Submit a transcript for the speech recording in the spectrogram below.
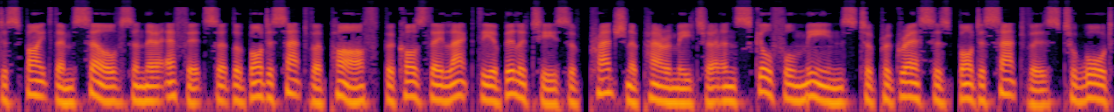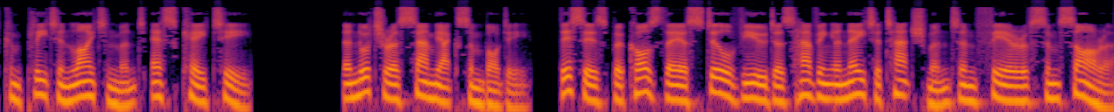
despite themselves and their efforts at the bodhisattva path because they lacked the abilities of prajnaparamita and skillful means to progress as bodhisattvas toward complete enlightenment SKT. Anuttara Samyaksambodhi this is because they are still viewed as having innate attachment and fear of samsara.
